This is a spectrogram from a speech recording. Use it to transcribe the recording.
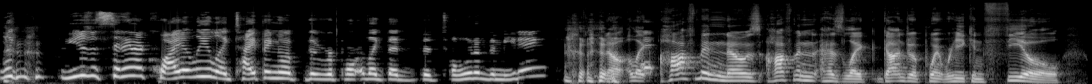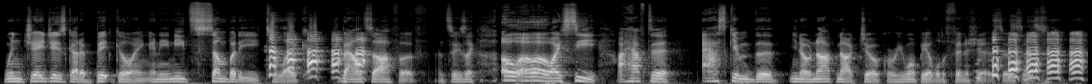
Like you just sitting there quietly, like typing up the report, like the the tone of the meeting. no like hoffman knows hoffman has like gotten to a point where he can feel when jj's got a bit going and he needs somebody to like bounce off of and so he's like oh oh oh i see i have to ask him the you know knock knock joke or he won't be able to finish it so it's, it's,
